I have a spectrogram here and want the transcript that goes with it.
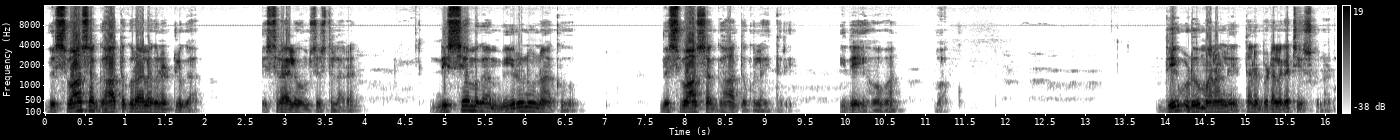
విశ్వాసఘాతకురాలగినట్లుగా ఇస్రాయేల్ వంశస్థులారా నిశ్చయముగా మీరును నాకు విశ్వాసఘాతకులైతిరి. ఇదే హోవా వాక్కు. దేవుడు మనల్ని తన బిడలుగా చేసుకున్నాడు.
